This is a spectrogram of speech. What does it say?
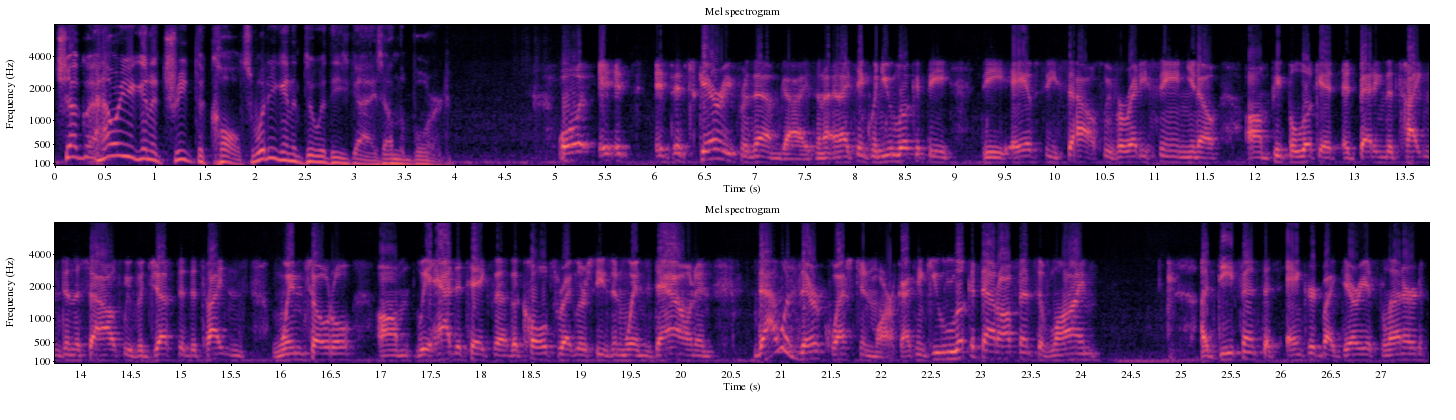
Chuck, how are you going to treat the Colts? What are you going to do with these guys on the board? Well, it, it, it, it's scary for them, guys, and, and I think when you look at the the AFC South, we've already seen you know um, people look at, at betting the Titans in the South. We've adjusted the Titans win total. Um, we had to take the the Colts regular season wins down, and that was their question mark. I think you look at that offensive line. a defense that's anchored by Darius Leonard,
